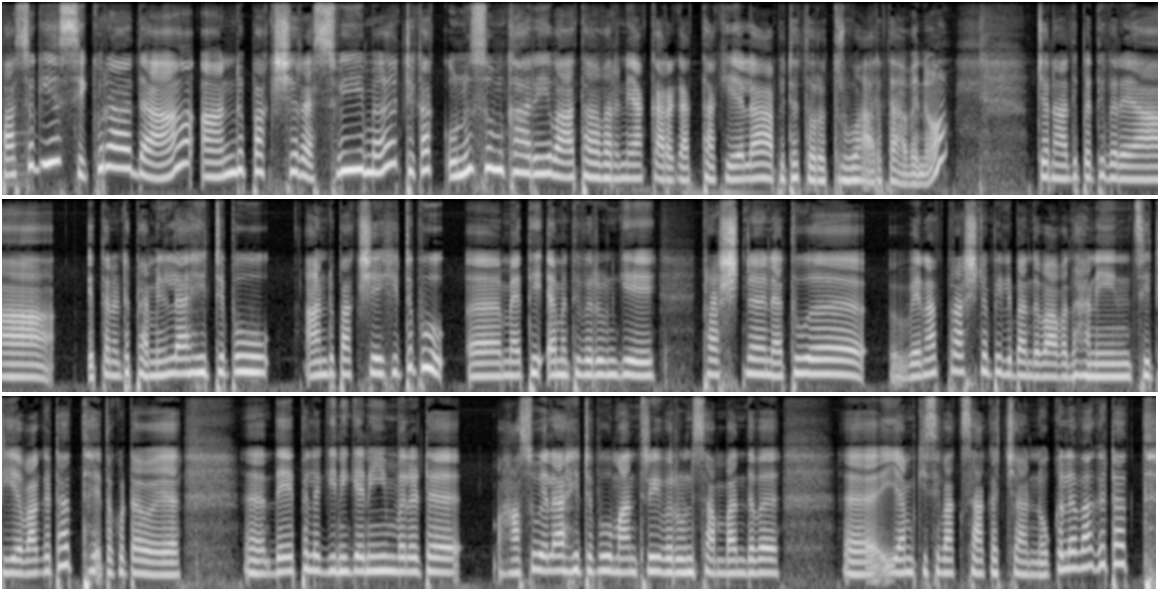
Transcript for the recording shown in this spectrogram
පසුගිය සිකුරාදා ආණ්ඩු පක්ෂ රැස්වීම ටිකක් උණුසුම්කාරී වාතාවරණයක් අරගත්තා කියලා අපිට තොරතුරු වාර්තා වෙනවා. ජනාධිපතිවරයා එතනට පැමිණිලා හිටපු ආණ්ඩු පක්ෂයේ හිටපු මැති ඇමතිවරුන්ගේ ප්‍රශ්න නැතුව වෙනත් ප්‍රශ්න පිළිබඳව අවධානයෙන් සිටිය වගටත් එතකොට ඔය දේපල ගිනි ගැනීම් වලට හසු වෙලා හිටපු මන්ත්‍රීවරුන් සම්බන්ධව යම් කිසිවක් සාකච්ඡා නොකළ වගටත්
